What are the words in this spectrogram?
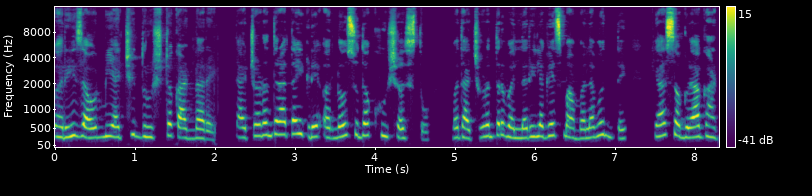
घरी जाऊन मी याची दृष्ट काढणार आहे. त्याच्यानंतर आता इकडे अर्णव सुद्धा खुश असतो. मग त्याच्यानंतर वल्लरी लगेच मामाला म्हणते की हा सगळा घाट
